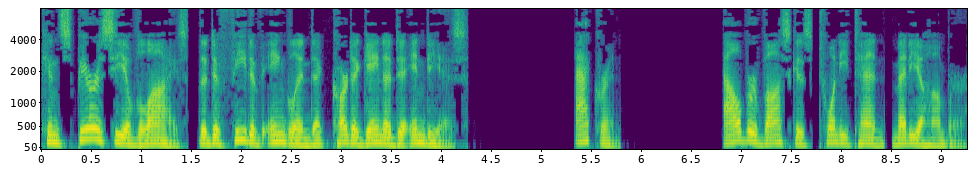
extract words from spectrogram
Conspiracy of Lies, The Defeat of England at Cartagena de Indias. Akron. Albert Vasquez 2010, Mediohombre.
